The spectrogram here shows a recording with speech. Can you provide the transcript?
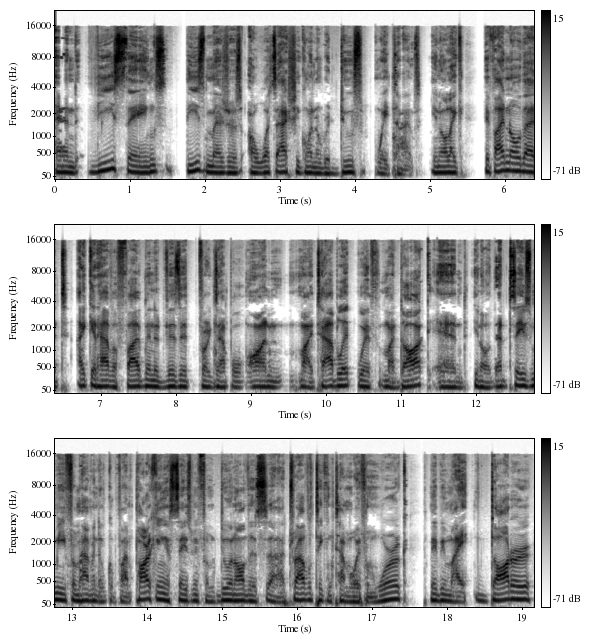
And these things, these measures are what's actually going to reduce wait times. You know, like If I know that I could have a five minute visit, for example, on my tablet with my doc, and you know that saves me from having to find parking, it saves me from doing all this uh, travel, taking time away from work. Maybe my daughter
